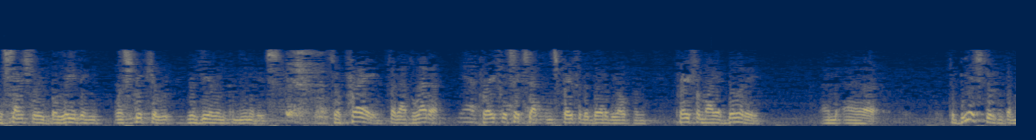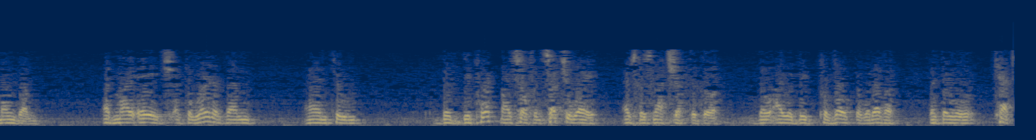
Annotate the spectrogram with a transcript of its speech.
essentially believing or scripture revering communities. So pray for that letter. Pray for its acceptance. Pray for the door to be open. Pray for my ability and, uh, to be a student among them at my age and to learn of them and to deport myself in such a way as does not shut the door. Though I would be provoked or whatever, that they will catch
